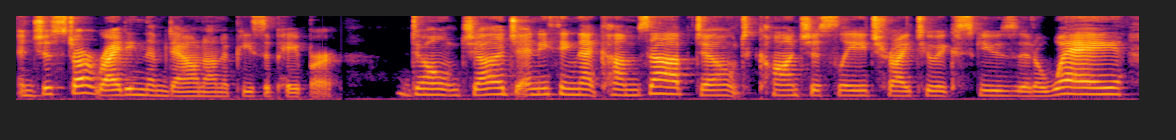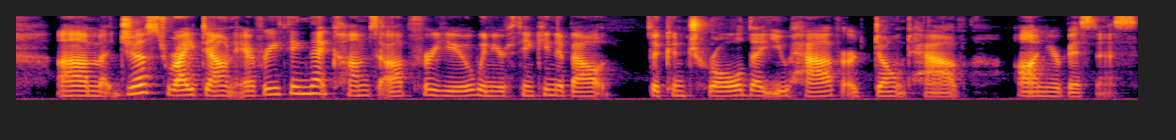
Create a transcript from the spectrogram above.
and just start writing them down on a piece of paper. Don't judge anything that comes up. Don't consciously try to excuse it away. Um, just write down everything that comes up for you when you're thinking about the control that you have or don't have on your business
